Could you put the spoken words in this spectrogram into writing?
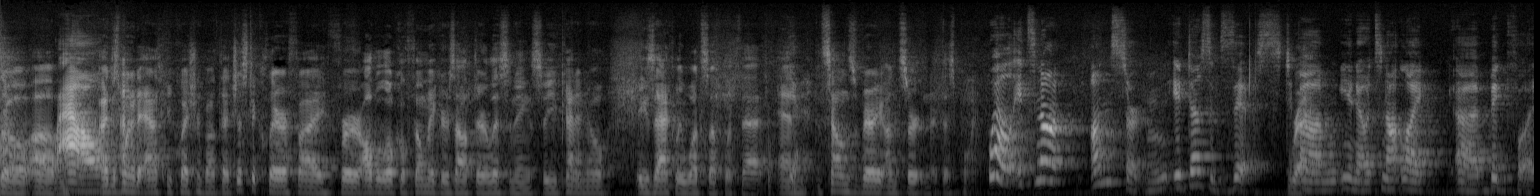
So, um, Wow. I just wanted to ask you a question about that, just to clarify for all the local filmmakers out there listening, so you kind of know exactly what's up with that. And Yeah. it sounds very uncertain at this point. Well, it's not uncertain. It does exist. Right. Um, you know, it's not like uh, Bigfoot.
